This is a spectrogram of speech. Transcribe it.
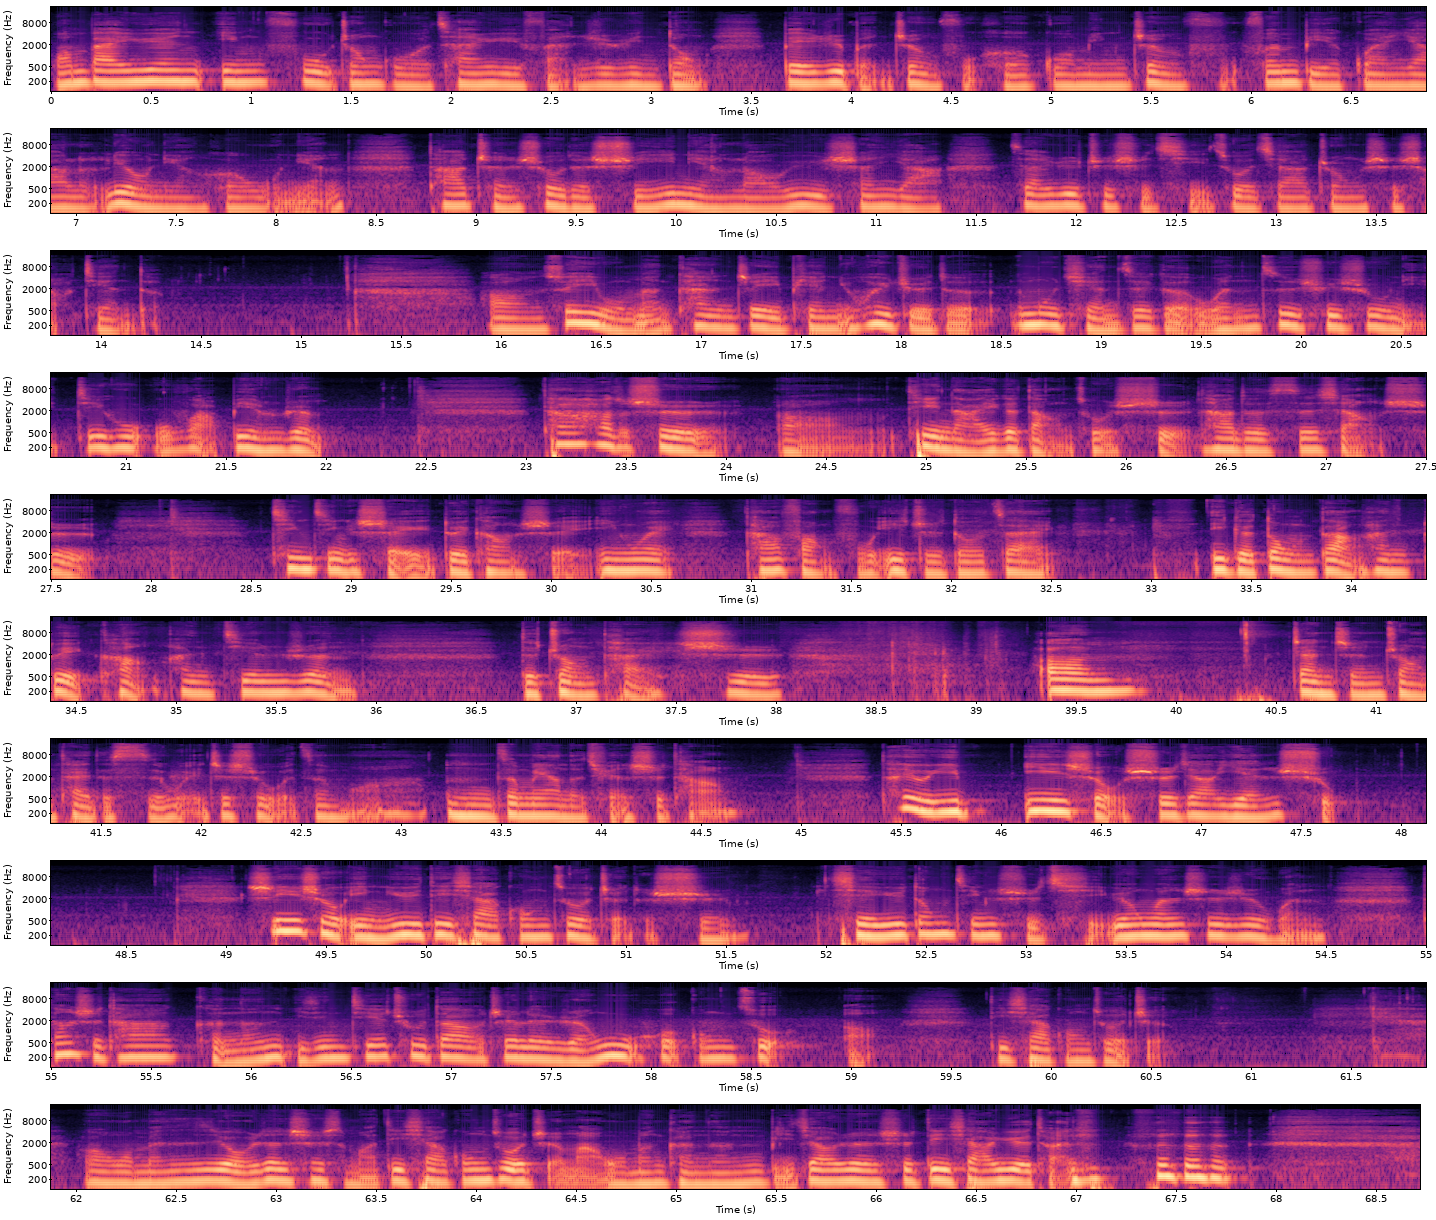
王白渊因赴中国参与反日运动，被日本政府和国民政府分别关押了六年和五年。他承受的十一年牢狱生涯，在日治时期作家中是少见的。嗯，所以我们看这一篇，你会觉得目前这个文字叙述你几乎无法辨认，他好的是嗯替哪一个党做事，他的思想是。亲近谁，对抗谁？因为他仿佛一直都在一个动荡和对抗和坚韧的状态，是嗯战争状态的思维。这是我这么嗯这么样的诠释他。他有一一首诗叫《鼹鼠》，是一首隐喻地下工作者的诗。写于东京时期，原文是日文。当时他可能已经接触到这类人物或工作哦，地下工作者。哦，我们有认识什么地下工作者吗？我们可能比较认识地下乐团。呵呵呵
